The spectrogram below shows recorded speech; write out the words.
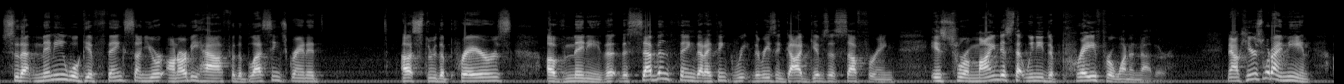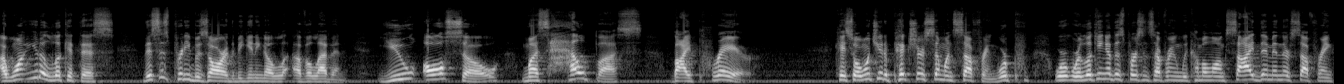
so that many will give thanks on, your, on our behalf for the blessings granted us through the prayers of many. The, the seventh thing that I think re- the reason God gives us suffering is to remind us that we need to pray for one another. Now, here's what I mean. I want you to look at this. This is pretty bizarre at the beginning of 11. You also must help us by prayer. Okay, so I want you to picture someone suffering. We're, we're, we're looking at this person suffering. We come alongside them in their suffering.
